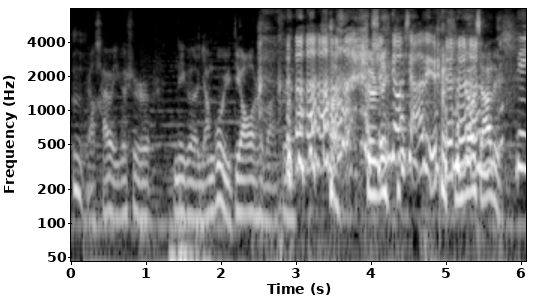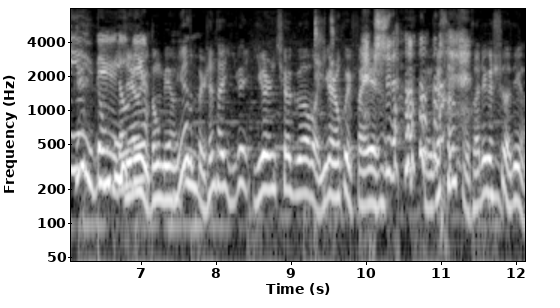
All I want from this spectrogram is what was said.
嗯然后还有一个是那个《杨过与雕》，是吧？对，就是 神雕侠侣，《神雕侠侣》猎鹰与冬兵猎鹰与冬《猎鹰与冬兵》，因为它本身它一个一个人缺胳膊，一个人会飞，是的，对，就很符合这个设定。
